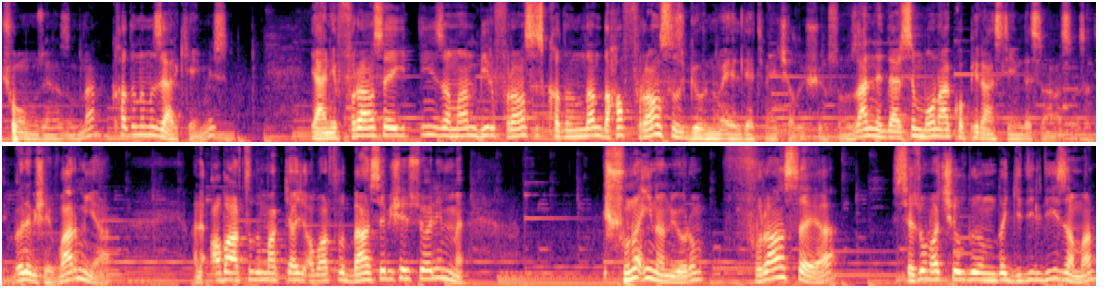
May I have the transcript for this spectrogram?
Çoğumuz en azından. Kadınımız erkeğimiz. Yani Fransa'ya gittiğin zaman bir Fransız kadından daha Fransız görünümü elde etmeye çalışıyorsun. Zannedersin Monaco prensliğindesin anasını satayım. Böyle bir şey var mı ya? Hani abartılı makyaj, abartılı... Ben size bir şey söyleyeyim mi? Şuna inanıyorum. Fransa'ya sezon açıldığında gidildiği zaman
